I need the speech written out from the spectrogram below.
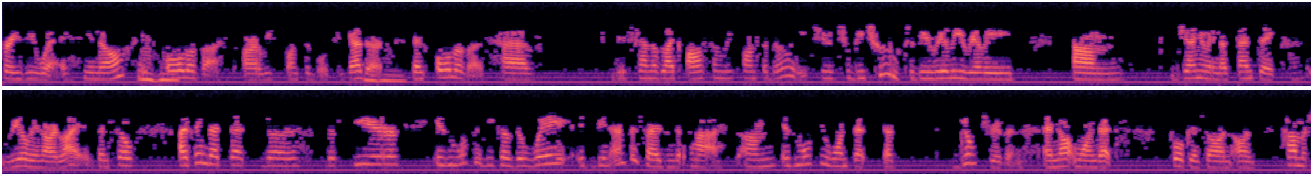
crazy way. You know, mm-hmm. if all of us are responsible together, mm-hmm. then all of us have this kind of like awesome responsibility to to be true, to be really really um, genuine, authentic, real in our lives. And so I think that, that the, the fear is mostly because the way it's been emphasized in the past um, is mostly one that, that's guilt driven and not one that's focused on, on how much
